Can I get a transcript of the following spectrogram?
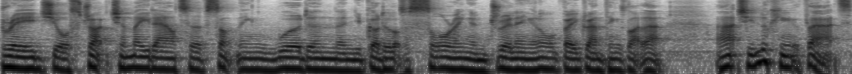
bridge or structure made out of something wooden, and you've got to do lots of sawing and drilling and all very grand things like that. And actually, looking at that,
